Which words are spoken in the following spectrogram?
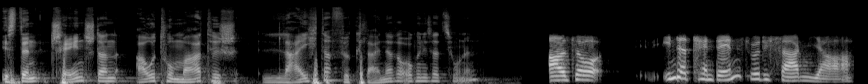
Ist denn Change dann automatisch leichter für kleinere Organisationen? Also in der Tendenz würde ich sagen, ja.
